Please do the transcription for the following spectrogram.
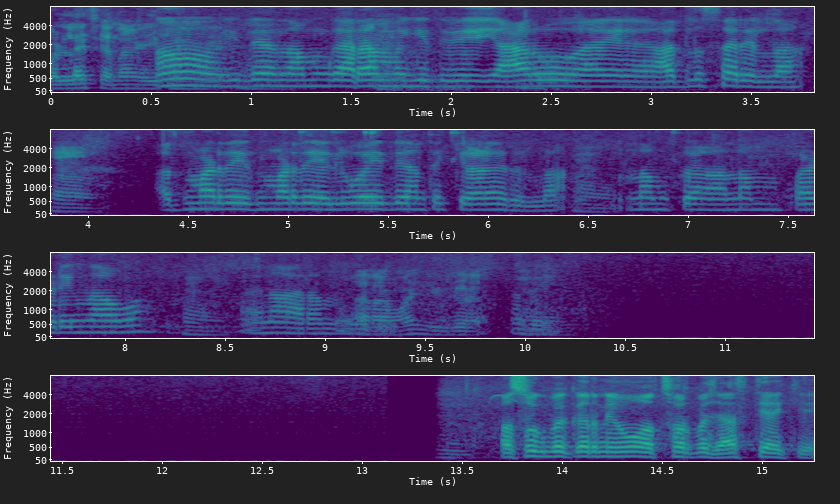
ಒಳ್ಳೆ ಚೆನ್ನಾಗಿದೆ ಹ್ಞೂ ಇದೆ ನಮ್ಗೆ ಆರಾಮಾಗಿದ್ವಿ. ಯಾರು ಅದ್ಲು ಸರ್ ಇಲ್ಲ ಅದು ಮಾಡಿದೆ ಇದು ಮಾಡ್ದೆ ಎಲ್ಲಿ ಹೋಯ್ದೆ ಅಂತ ಕೇಳೋರಿಲ್ಲ. ನಮ್ಮ ಕ ನಮ್ಮ ಪಾಡಿಗೆ ನಾವು ಏನೋ ಆರಾಮಾಗಿ ಹಸುಗ್ ಅದೇ. ಹಸುಗೆ ಬೇಕಾದ್ರೆ ನೀವು ಹತ್ತು ಸಾವಿರ ರೂಪಾಯಿ ಜಾಸ್ತಿ ಹಾಕಿ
